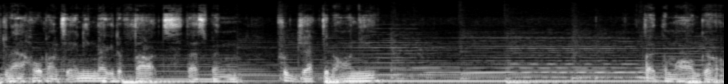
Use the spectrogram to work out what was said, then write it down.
Do not hold on to any negative thoughts that's been projected on you. Let them all go.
